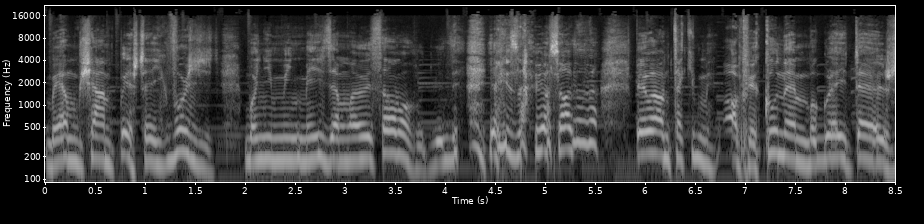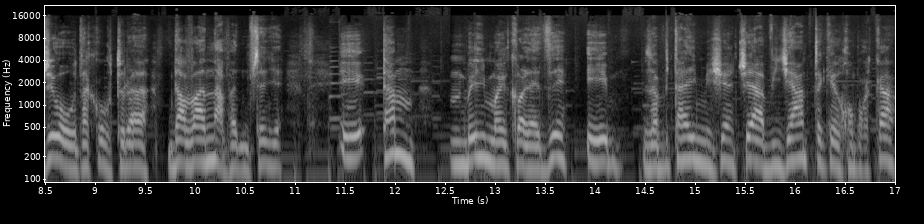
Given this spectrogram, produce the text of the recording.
bo ja musiałam jeszcze ich wozić, bo oni mieli za mały samochód, więc ja ich zawiozłam. No, byłam takim opiekunem w ogóle i te żyłą taką, która dawała napęd wszędzie. I tam byli moi koledzy i zapytali mnie się, czy ja widziałam takiego chłopaka.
